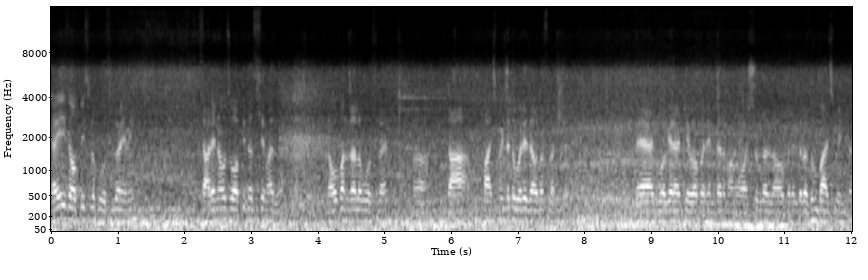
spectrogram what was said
गाईज ऑफिसला पोहोचलो आहे मी. साडेनऊचं ऑफिस असते माझं. नऊ पंधराला पोचलो आहे दहा पाच मिनटं तर वरे जावंच लागतं. बॅग वगैरे ठेवापर्यंत मग वॉशरूमला जावापर्यंत अजून पाच मिनटं.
